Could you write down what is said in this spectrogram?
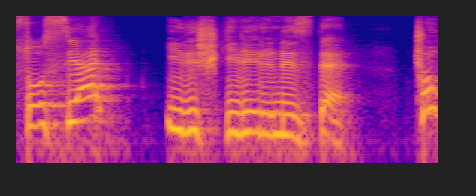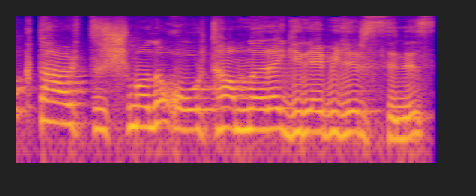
Sosyal ilişkilerinizde çok tartışmalı ortamlara girebilirsiniz.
